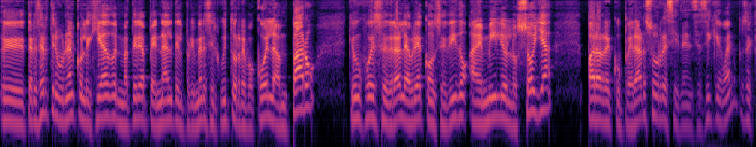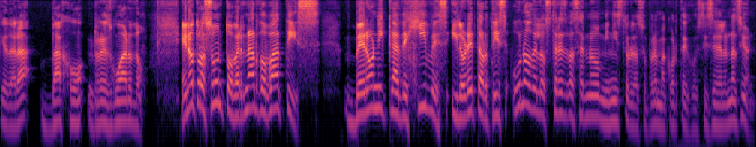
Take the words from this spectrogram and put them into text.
eh, tercer tribunal colegiado en materia penal del primer circuito revocó el amparo que un juez federal le habría concedido a Emilio Lozoya para recuperar su residencia. Así que, bueno, pues se quedará bajo resguardo. En otro asunto, Bernardo Batis Verónica de Gives y Loreta Ortiz, uno de los tres va a ser nuevo ministro de la Suprema Corte de Justicia de la Nación.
